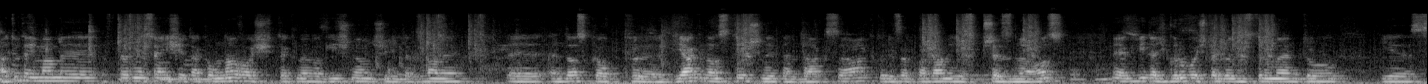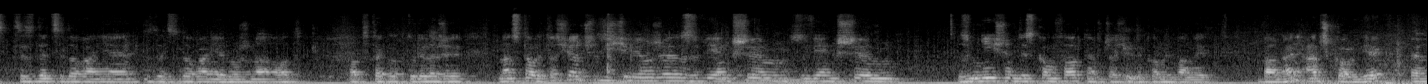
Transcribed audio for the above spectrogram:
a tutaj mamy w pewnym sensie taką nowość technologiczną, czyli tak zwany y, endoskop diagnostyczny Pentaxa, który zakładany jest przez nos. Jak widać grubość tego instrumentu jest zdecydowanie, zdecydowanie różna od, od tego, który leży na stole. To się oczywiście wiąże z większym, z większym z mniejszym dyskomfortem w czasie wykonywanych badań, aczkolwiek ten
